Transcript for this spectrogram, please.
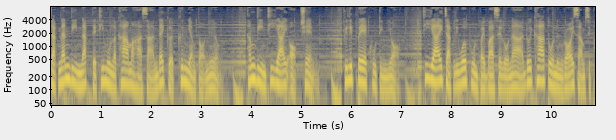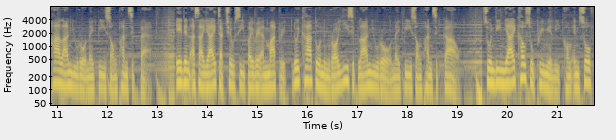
จากนั้นดีนนักเตะที่มูลค่ามหาศาลได้เกิดขึ้นอย่างต่อเนื่อง ทั้งดีนที่ย้ายออกเช่น ฟิลิปเป้คูตินยอ ที่ย้ายจากลิเวอร์พูลไปบาร์เซโลนาด้วยค่าตัว 135 ล้านยูโรในปี 2018 เอเดนอาซาย้ายจากเชลซีไปเรอัลมาดริดด้วยค่าตัว 120 ล้านยูโรในปี 2019 ส่วนดีนย้ายเข้าสู่พรีเมียร์ลีกของเอนโซเฟ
